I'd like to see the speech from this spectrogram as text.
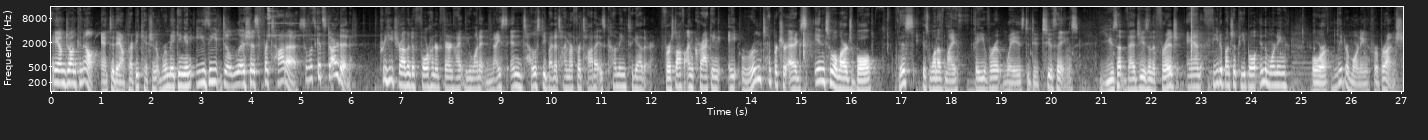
Hey, I'm John Kanell, and today on Preppy Kitchen, we're making an easy, delicious frittata. So let's get started. Preheat your oven to 400 Fahrenheit. We want it nice and toasty by the time our frittata is coming together. First off, I'm cracking eight room temperature eggs into a large bowl. This is one of my favorite ways to do two things. Use up veggies in the fridge and feed a bunch of people in the morning or later morning for brunch.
